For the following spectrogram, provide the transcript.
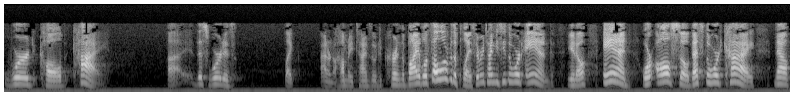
word called kai. Uh, this word is like, I don't know how many times it would occur in the Bible. It's all over the place. Every time you see the word and, you know, and or also, that's the word kai. Now,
